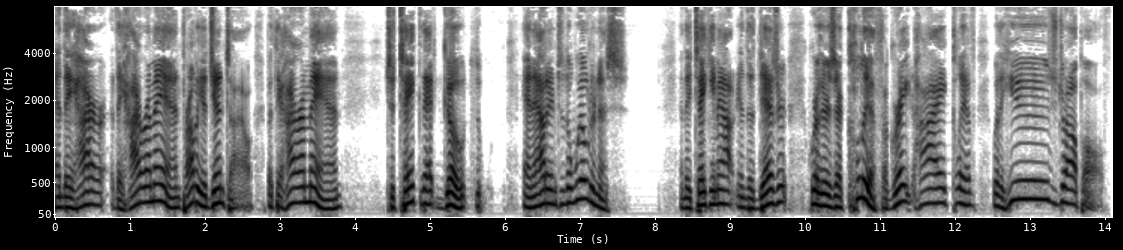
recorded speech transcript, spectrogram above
And they hire they hire a man, probably a Gentile, but they hire a man to take that goat and out into the wilderness. And they take him out in the desert where there's a cliff, a great high cliff with a huge drop off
